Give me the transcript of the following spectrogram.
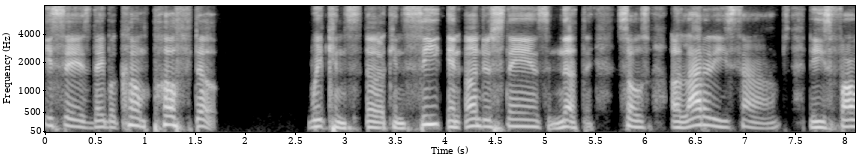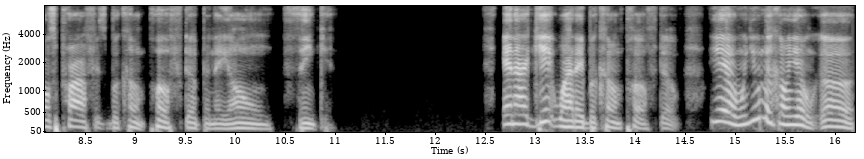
It says they become puffed up with con- uh, conceit and understands nothing. So a lot of these times, these false prophets become puffed up in their own thinking. And I get why they become puffed up. Yeah, when you look on your uh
